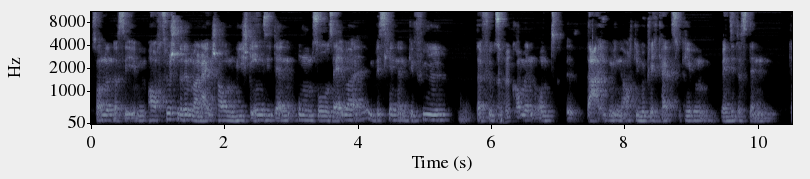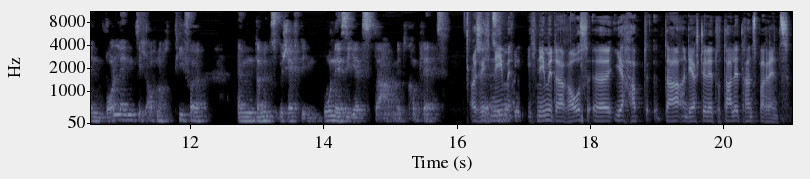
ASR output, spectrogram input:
sondern dass sie eben auch zwischendrin mal reinschauen, wie stehen sie denn, um so selber ein bisschen ein Gefühl dafür zu mhm. bekommen und äh, da eben ihnen auch die Möglichkeit zu geben, wenn sie das denn, denn wollen, sich auch noch tiefer ähm, damit zu beschäftigen, ohne sie jetzt damit komplett also ich äh, nehme, ich nehme da raus, äh, ihr habt da an der Stelle totale Transparenz.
